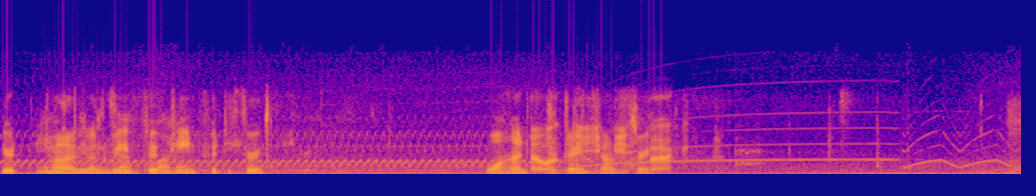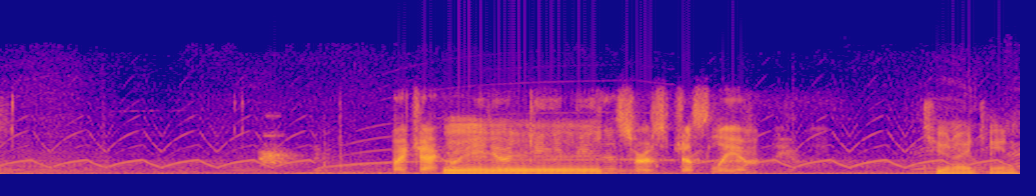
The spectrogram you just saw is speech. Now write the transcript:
Your you time's gonna be 1020? 1553. Hey, 100 look, the Jamestown EP's back. Wait, Jack, are you doing DEP Uh, this, or is it just Liam? 219.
